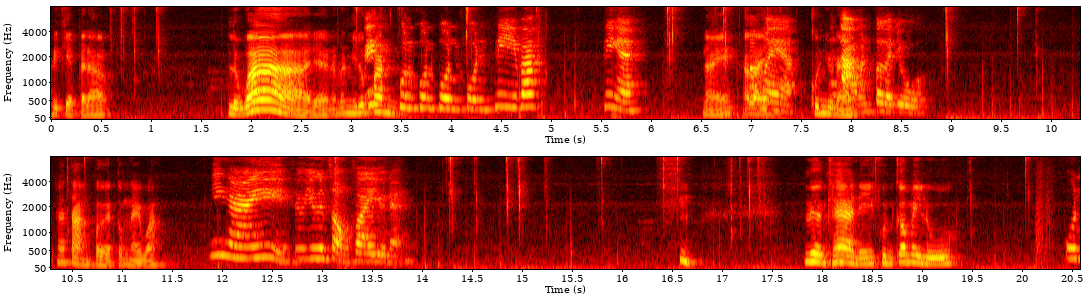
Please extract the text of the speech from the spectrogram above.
พี่เก็บไปแล้ว หรือว่า เดี๋ยวนะมันมีรูปเอ้ยปั้นคุณคุณคุณคุณนี่ปะนี่ไงไหนอะไรเข้าไงอะคุณอยู่ไหนน้าต่างมันเปิดอยู่ หน้าต่างเปิดตรงไหนวะ นี่ไง ฟิวยืนส่องไฟอยู่เนี่ย เรื่องแค่นี้คุณก็ไม่รู้ คุณ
